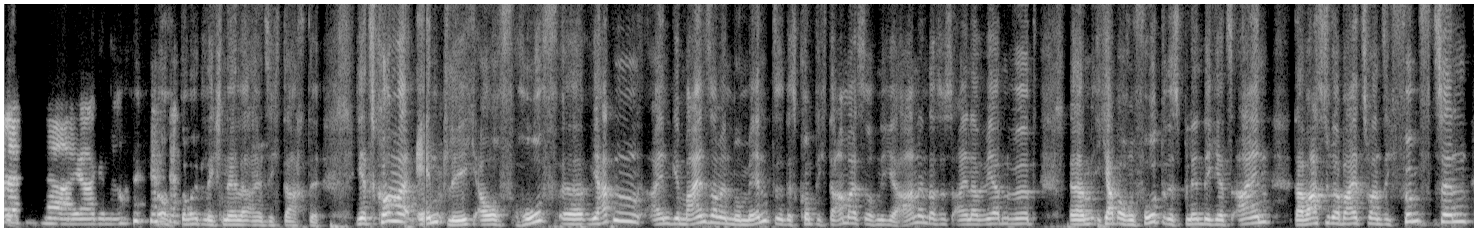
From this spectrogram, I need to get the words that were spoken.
relativ nah, ja, genau. Noch deutlich schneller, als ich dachte. Jetzt kommen wir endlich auf Hof. Äh, wir hatten einen gemeinsamen Moment, das konnte ich damals noch nicht erahnen, dass es einer werden wird. Ähm, ich habe auch ein Foto, das blende ich jetzt ein. Da warst du dabei 2015.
